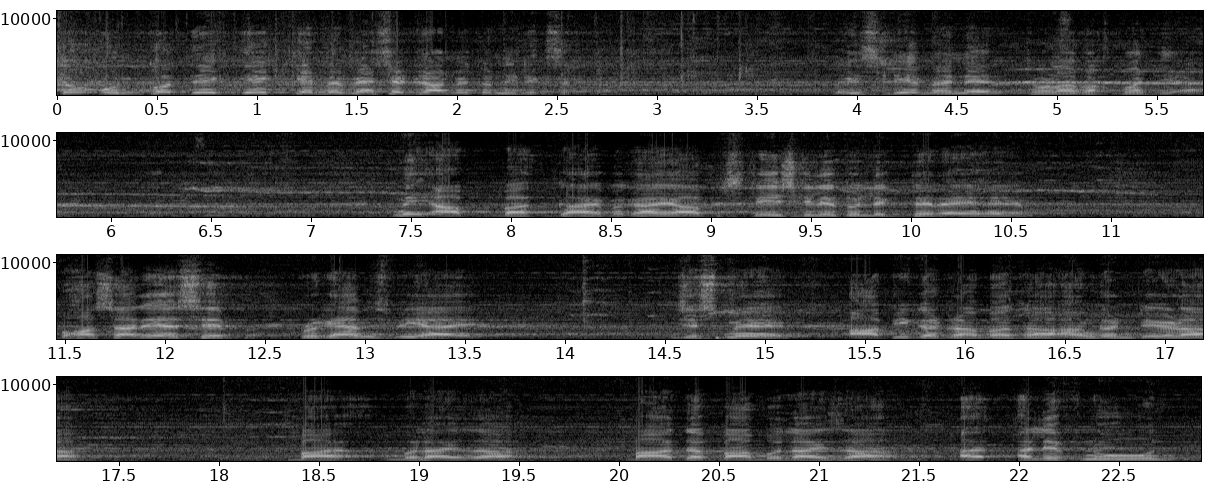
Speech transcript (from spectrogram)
तो उनको देख देख के मैं वैसे ड्रामे तो नहीं लिख सकता। तो इसलिए मैंने थोड़ा वक्फा दिया है। नहीं, आप ब- गाए बगाए आप स्टेज के लिए तो लिखते रहे हैं। बहुत सारे ऐसे प्रोग्राम्स भी आए, जिसमें आप ही का ड्रामा था, आँगन टेढ़ा बा मुलायजा बादब बा मुलायजा अलिफ नून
